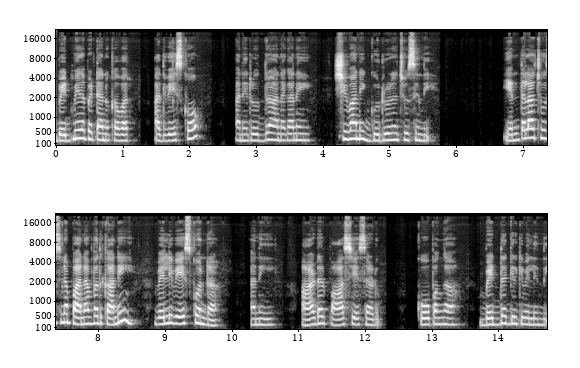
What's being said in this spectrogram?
బెడ్ మీద పెట్టాను కవర్. అది వేసుకో అని రుద్ర అనగానే శివాని గుర్రును చూసింది. ఎంతలా చూసినా పనవ్వదు కానీ వెళ్ళి వేసుకోనరా అని ఆర్డర్ పాస్ చేశాడు. కోపంగా బెడ్ దగ్గరికి వెళ్ళింది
